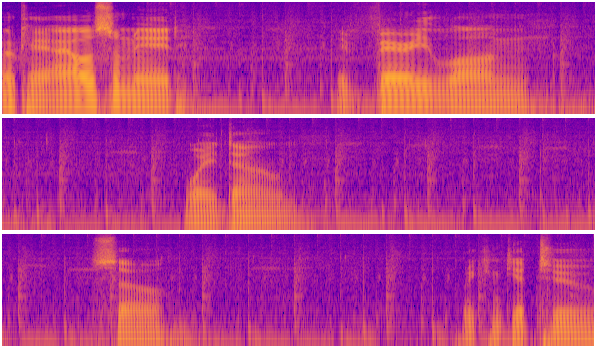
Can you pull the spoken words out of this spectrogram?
Okay, I also made a very long way down. So we can get to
